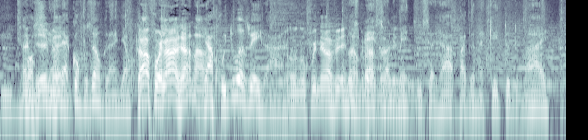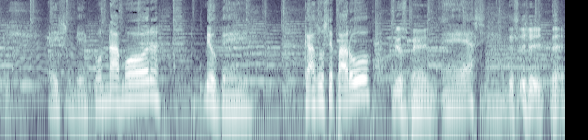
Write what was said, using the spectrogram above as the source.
e divorciando, é, é? confusão grande. É já foi lá, já não? Já fui duas vezes lá. Eu não fui nenhuma vez duas não, graças a Deus. alimentícia já, pagando aqui e tudo mais. É isso mesmo. Quando namora, meu bem, Casou, separou? Meus bens. É, assim. Desse jeito, né?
